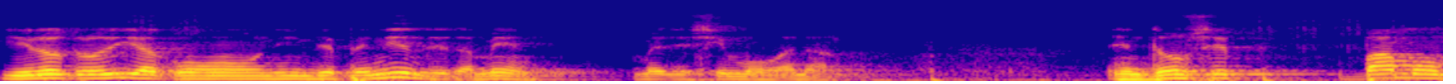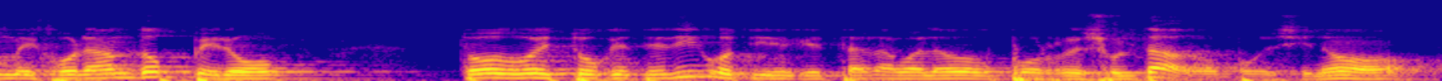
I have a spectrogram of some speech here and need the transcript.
y el otro día con Independiente también merecimos ganar. Entonces vamos mejorando, pero todo esto que te digo tiene que estar avalado por resultados, porque si no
